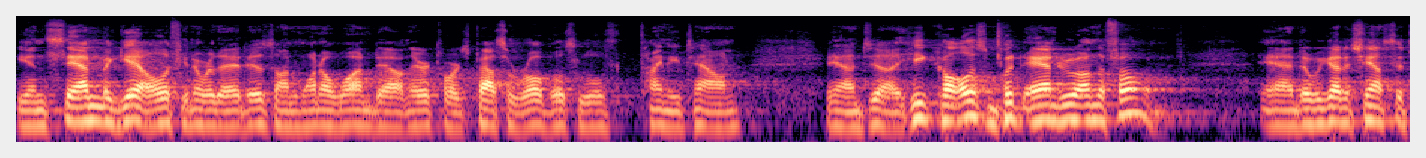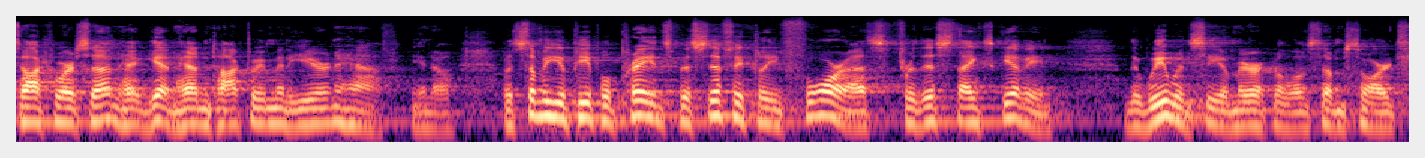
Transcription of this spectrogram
in San Miguel, if you know where that is, on 101 down there towards Paso Robles, a little tiny town. And uh, he called us and put Andrew on the phone. And uh, we got a chance to talk to our son. Again, hadn't talked to him in a year and a half, you know. But some of you people prayed specifically for us for this Thanksgiving that we would see a miracle of some sort.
